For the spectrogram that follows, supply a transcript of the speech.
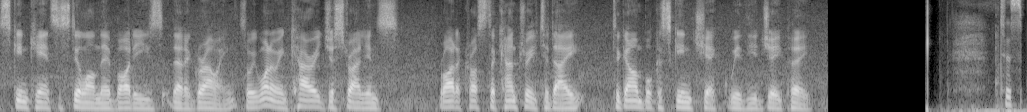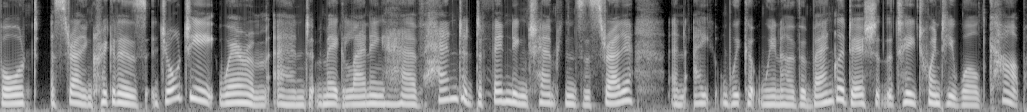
skin cancer still on their bodies that are growing. So we want to encourage Australians right across the country today to go and book a skin check with your GP. To sport, Australian cricketers Georgia Wareham and Meg Lanning have handed defending champions Australia an eight wicket win over Bangladesh at the T20 World Cup.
